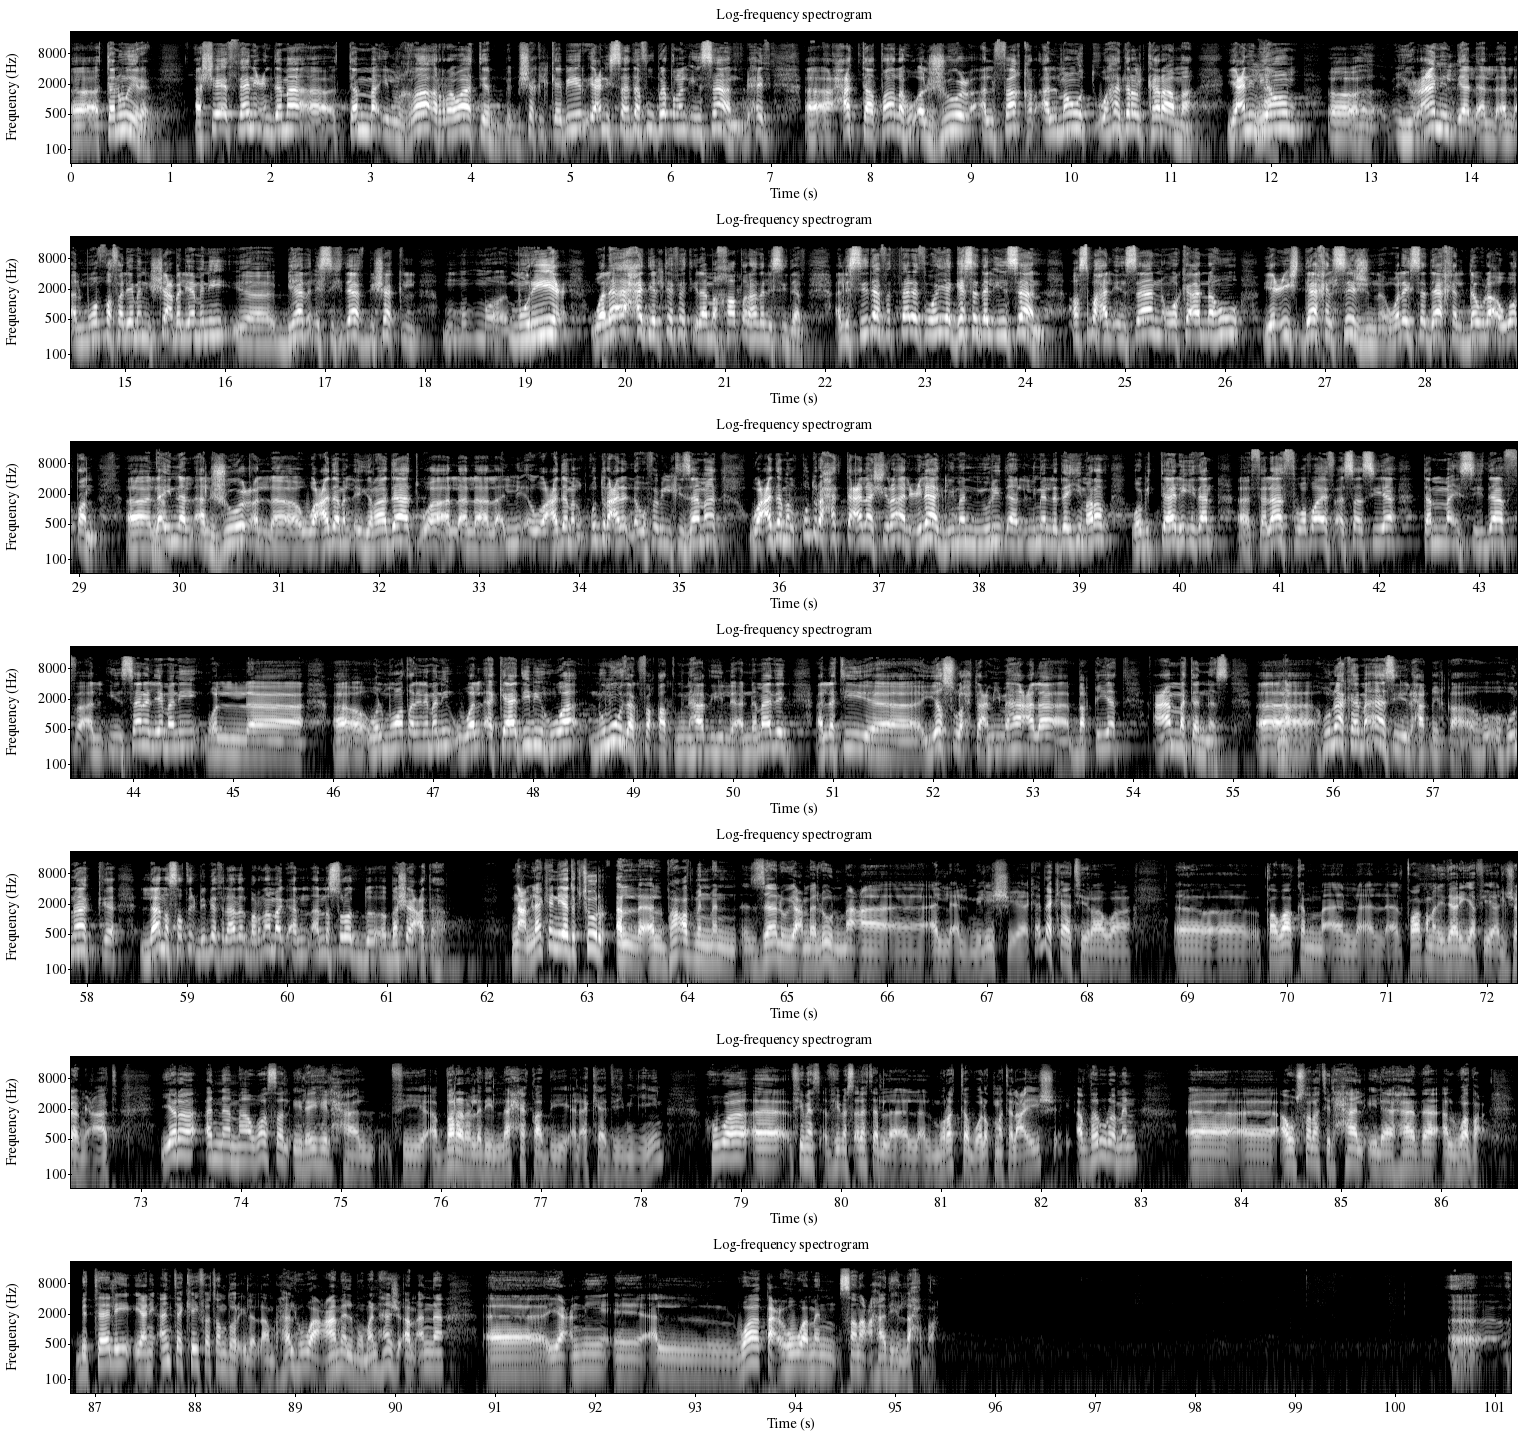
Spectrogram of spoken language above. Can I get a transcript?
وتنويره الشيء الثاني عندما آه، تم إلغاء الرواتب بشكل كبير يعني استهدفوا بطن الإنسان بحيث آه، حتى طاله الجوع الفقر الموت وهدر الكرامة يعني نعم. اليوم يعاني الموظف اليمني الشعب اليمني آه، بهذا الاستهداف بشكل مريع ولا أحد يلتفت إلى مخاطر هذا الاستهداف. الاستهداف الثالث وهي جسد الإنسان، أصبح الإنسان وكأنه يعيش داخل سجن وليس داخل دولة أو وطن آه، نعم. لأن الجوع وعدم الإيرادات وعدم القدرة على الوفاء بالالتزامات وعدم القدرة حتى على شراء العلاج لمن يريد لمن لديه مرض وبالتالي اذا ثلاث وظائف أساسية تم استهداف الإنسان اليمني آه، والمواطن اليمني والأكاديمي هو نموذج فقط من هذه النماذج التي آه، يصلح تعميمها على بقية عامة الناس. آه، نعم. هناك مآسي للحقيقة. هناك لا نستطيع بمثل هذا البرنامج أن نسرد بشاعتها. نعم لكن يا دكتور البعض من من زالوا يعملون مع الميليشيا كدكاترة و طواقم الطواقم الإدارية في الجامعات يرى أن ما وصل إليه الحال في الضرر الذي لحق بالأكاديميين هو آه، في في مسألة المرتب ولقمة العيش الضرورة من آه، آه، أوصلت الحال إلى هذا الوضع. بالتالي يعني أنت كيف تنظر إلى الأمر؟ هل هو عمل ممنهج أم أن يعني الواقع هو من صنع هذه اللحظة؟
